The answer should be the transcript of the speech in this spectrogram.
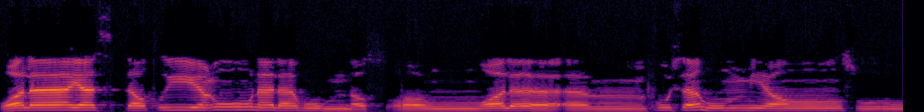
وَلَا يَسْتَطِيعُونَ لَهُمْ نَصْرًا وَلَا أَنفُسَهُمْ يَنصُرُونَ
